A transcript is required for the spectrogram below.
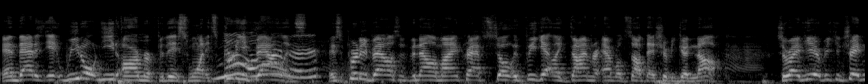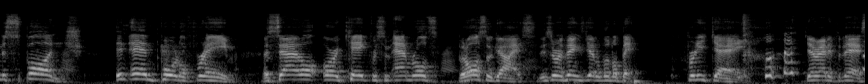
and that is it. We don't need armor for this one. It's No pretty balanced. armor. It's pretty balanced with vanilla Minecraft. So if we get like diamond or emerald stuff, that should be good enough. So right here we can trade in a sponge, an end portal frame, a saddle, or a cake for some emeralds. But also, guys, these are where things get a little bit freaky. get ready for this.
